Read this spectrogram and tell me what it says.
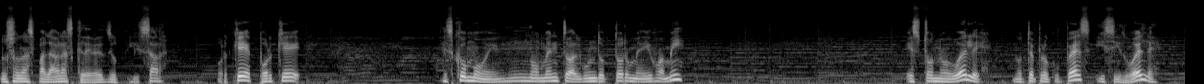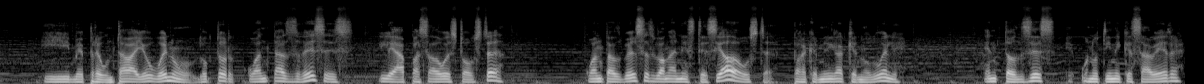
No son las palabras que debes de utilizar. ¿Por qué? Porque es como en un momento algún doctor me dijo a mí, esto no duele, no te preocupes, y si duele, y me preguntaba yo, bueno, doctor, ¿cuántas veces le ha pasado esto a usted? ¿Cuántas veces lo han anestesiado a usted para que me diga que no duele? Entonces, uno tiene que saber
